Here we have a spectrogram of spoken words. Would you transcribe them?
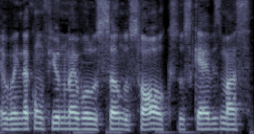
Eu ainda confio numa evolução dos Hawks, dos Cavs, mas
